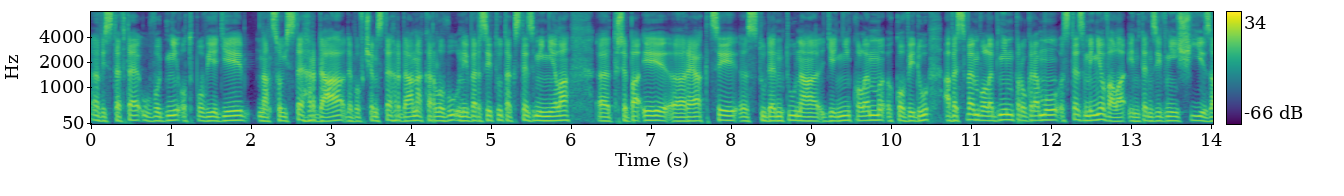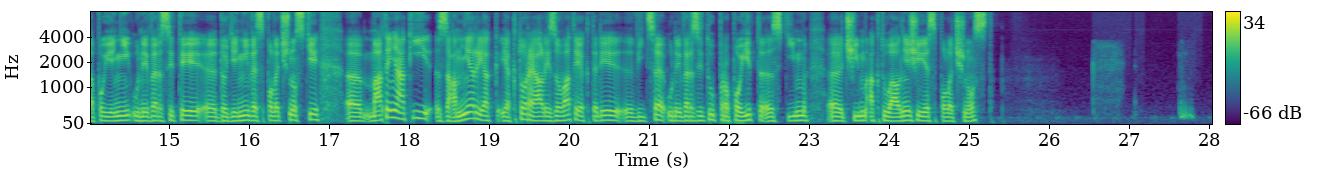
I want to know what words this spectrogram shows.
Vy jste v té úvodní odpovědi, na co jste hrdá, nebo v čem jste hrdá na Karlovu univerzitu, tak jste zmínila eh, třeba i eh, reakci studentů na dění kolem covidu a ve svém volebním programu jste zmiňovala intenzivnější zapojení univerzity do dění ve společnosti. Máte nějaký záměr, jak, jak to realizovat, jak tedy více univerzitu propojit s tím, čím aktuálně žije společnost?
